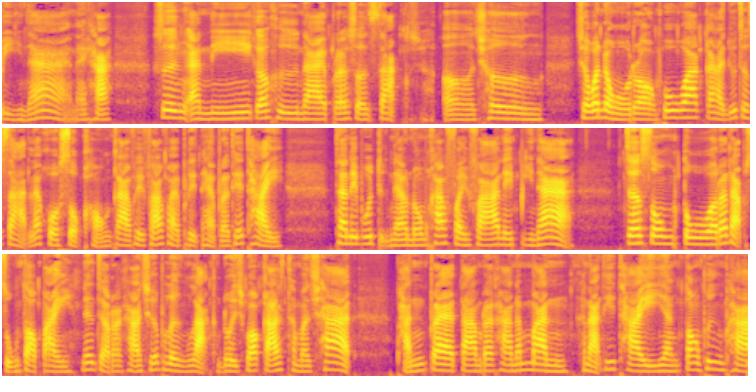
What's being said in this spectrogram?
ปีหน้านะคะ ซึ่งอันนี้ก็คือนายประเสริฐศักดิ์เชิงชวโนรองผู้ว่าการยุทธศาสตร์และโฆษกของการไฟฟ้าฝ่ายผลิตแห่งประเทศไทย ท่านได้พูดถึงแนวโน้มค่าไฟฟ้าในปีหน้า จะทรงตัวระดับสูงต่อไป เนื่องจากราคาเชื้อเพลิงหลัก โดยเฉพาะก๊าซธรรมชาติ ผันแปรตามราคาน้ำมัน ขณะที่ไทยยังต้องพึ่งพา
